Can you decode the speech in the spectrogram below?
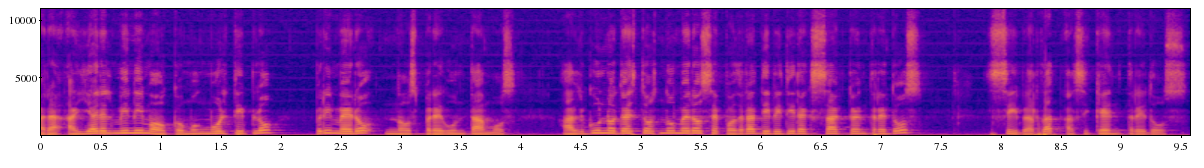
Para hallar el mínimo común múltiplo, primero nos preguntamos, ¿alguno de estos números se podrá dividir exacto entre 2? Sí, ¿verdad? Así que entre 2.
